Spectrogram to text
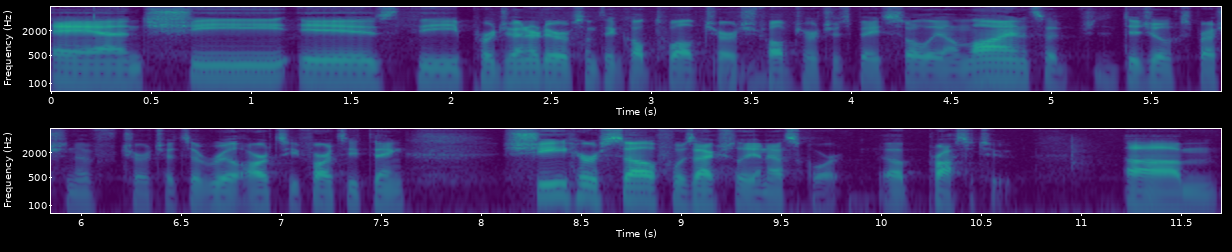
and she is the progenitor of something called 12 Church. 12 Church is based solely online. It's a digital expression of church. It's a real artsy fartsy thing. She herself was actually an escort, a prostitute, um,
